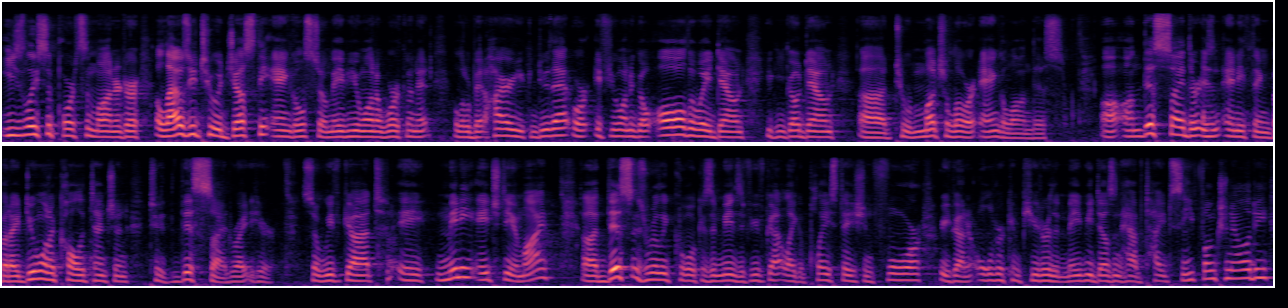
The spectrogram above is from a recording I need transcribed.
easily supports the monitor, allows you to adjust the angle. So maybe you want to work on it a little bit higher, you can do that. Or if you want to go all the way down, you can go down uh, to a much lower angle on this. Uh, on this side, there isn't anything, but I do want to call attention to this side right here. So we've got a mini HDMI. Uh, this is really cool because it means if you've got like a PlayStation 4 or you've got an older computer that maybe doesn't have Type-C functionality,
